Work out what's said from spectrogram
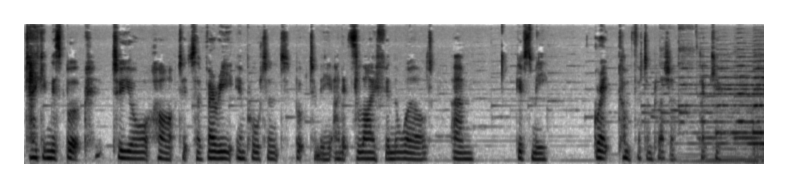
taking this book to your heart. It's a very important book to me, and its life in the world um, gives me great comfort and pleasure. Thank you.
